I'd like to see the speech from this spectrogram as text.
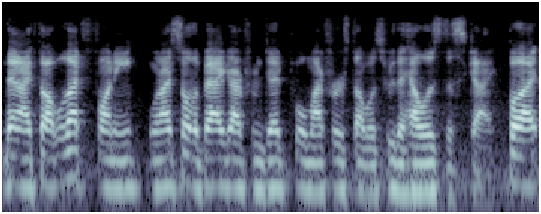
then I thought, well, that's funny. When I saw the bad guy from Deadpool, my first thought was, who the hell is this guy? But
